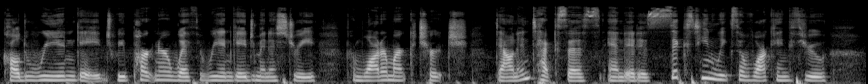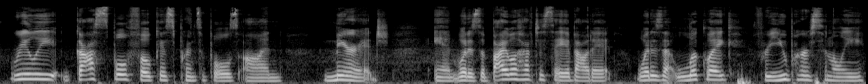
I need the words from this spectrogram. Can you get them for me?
called Reengage. We partner with Reengage Ministry from Watermark Church down in Texas, and it is 16 weeks of walking through really gospel focused principles on marriage. And what does the Bible have to say about it? What does that look like for you personally?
